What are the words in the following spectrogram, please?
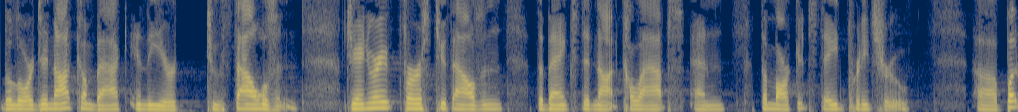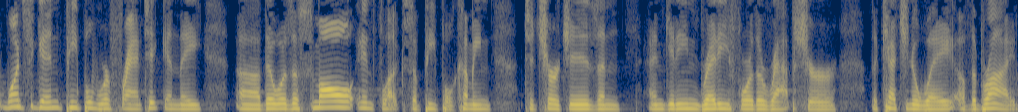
the Lord did not come back in the year 2000. January 1st, 2000, the banks did not collapse and the market stayed pretty true. Uh, but once again, people were frantic, and they uh, there was a small influx of people coming to churches and and getting ready for the rapture, the catching away of the bride.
